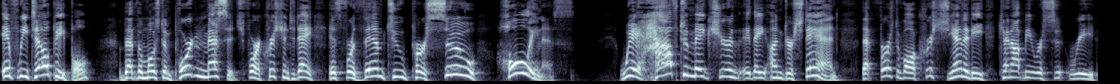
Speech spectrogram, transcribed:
if we tell people that the most important message for a Christian today is for them to pursue holiness, we have to make sure they understand that, first of all, Christianity cannot be re- re-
